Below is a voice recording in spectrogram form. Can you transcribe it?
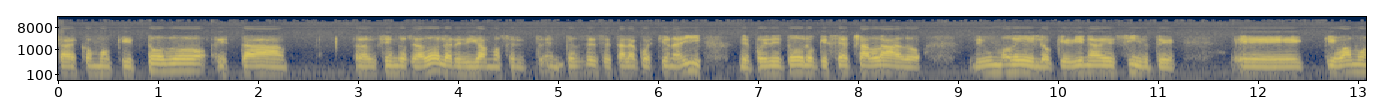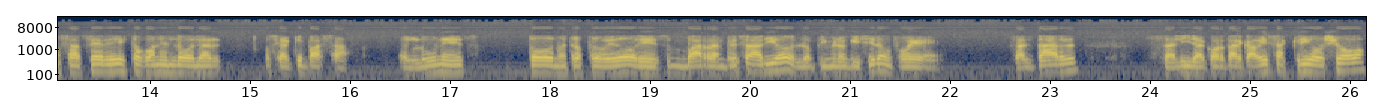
ya es como que todo está traduciéndose a dólares, digamos, el- entonces está la cuestión ahí, después de todo lo que se ha charlado, de un modelo que viene a decirte eh, que vamos a hacer esto con el dólar, o sea, ¿qué pasa? El lunes todos nuestros proveedores barra empresarios, lo primero que hicieron fue saltar, salir a cortar cabezas, creo yo,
